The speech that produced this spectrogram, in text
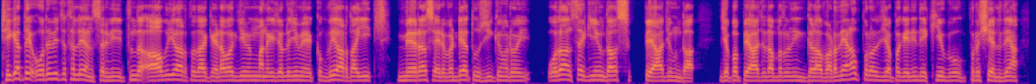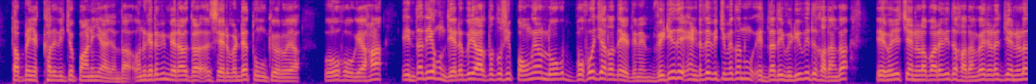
ਠੀਕ ਹੈ, ਤੇ ਉਹਦੇ ਵਿੱਚ ਥੱਲੇ ਆਨਸਰ ਵੀ ਦਿੱਤਾ ਹੁੰਦਾ ਆ ਬੁਝਾਰਤ ਦਾ ਕਿਹੜਾ ਵਾ? ਜਿਵੇਂ ਮੰਨ ਕੇ ਚੱਲੋ, ਜਿਵੇਂ ਇੱਕ ਬੁਝਾਰਤ ਆ ਗਈ, ਮੇਰਾ ਸਿਰ ਵੱਢਿਆ, ਤੁਸੀਂ ਕਿਉਂ ਰੋਏ? ਉਹਦਾ ਆਨਸਰ ਕੀ ਹੁੰਦਾ? ਸ- ਪਿਆਜ਼ ਹੁੰਦਾ। ਜੇ ਆਪਾਂ ਪਿਆਜ਼ ਦਾ ਮਤਲਬ ਕਿ ਗਲਾ ਵੱਢਦੇ ਆ ਨਾ ਉੱਪਰੋਂ, ਜੇ ਆਪਾਂ ਕਹਿੰਦੀ ਦੇਖੀਏ ਉੱਪਰ ਛਿੱਲਦੇ ਆ, ਤਾਂ ਆਪਣੀ ਅੱਖਾਂ ਦੇ ਵਿੱਚੋਂ ਪਾਣੀ ਆ ਜਾਂਦਾ। ਉਹਨੂੰ ਕਹਿੰਦੇ ਵੀ, ਮੇਰਾ ਗ- ਸਿਰ ਵੱਢਿਆ, ਤੂੰ ਕਿਉਂ ਰੋਇਆ? ਉਹ ਹੋ ਗਿਆ, ਹਾਂ। ਇਦਾਂ ਦੀਆਂ ਹੁੰਦੀਆਂ ਨੇ ਬੁਝਾਰਤਾਂ ਤੁਸੀਂ ਪਾਓਗੇ ਨਾ, ਲੋਕ ਬਹੁਤ ਜ਼ਿਆਦਾ ਦੇਖਦੇ ਨੇ। ਵੀਡੀਓ ਦੇ ਐਂਡ ਦੇ ਵਿੱਚ ਮੈਂ ਤੁਹਾਨੂੰ ਇਦਾਂ ਦੀ ਵੀਡੀਓ ਵੀ ਦਿਖਾ ਦਾਂਗਾ। ਇਹੋ ਜਿਹੇ ਚੈਨਲਾਂ ਬਾਰੇ ਵੀ ਦਿਖਾ ਦਾਂਗਾ, ਜਿਹੜੇ ਚੈਨਲ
